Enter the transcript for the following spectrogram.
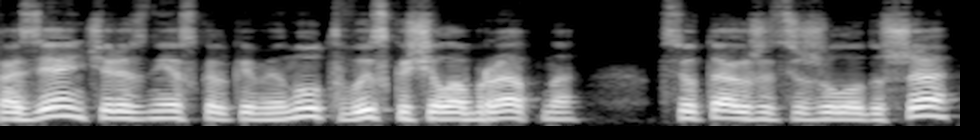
Хозяин через несколько минут выскочил обратно, все так же тяжело дыша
